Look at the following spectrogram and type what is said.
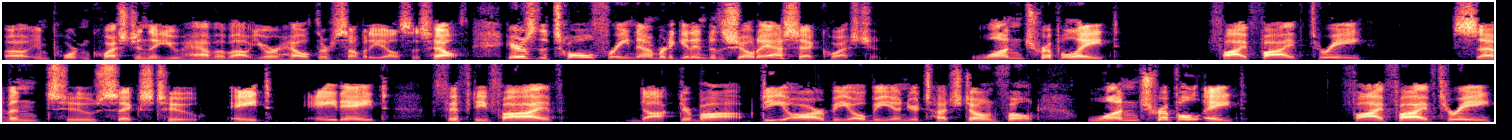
uh, important question that you have about your health or somebody else's health. Here's the toll free number to get into the show to ask that question 1 553 7262 888 55 Dr. Bob, D R B O B on your touchtone phone. 1 553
